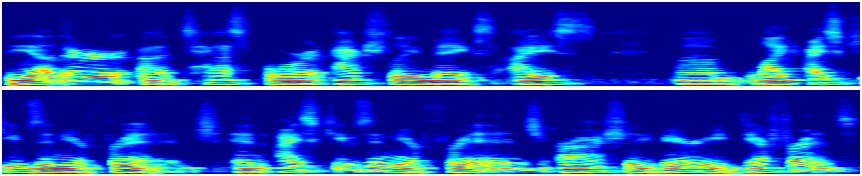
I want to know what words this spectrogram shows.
The other uh, test for it actually makes ice um, like ice cubes in your fridge. And ice cubes in your fridge are actually very different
